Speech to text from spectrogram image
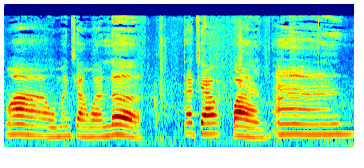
哇，我们讲完了，大家晚安。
